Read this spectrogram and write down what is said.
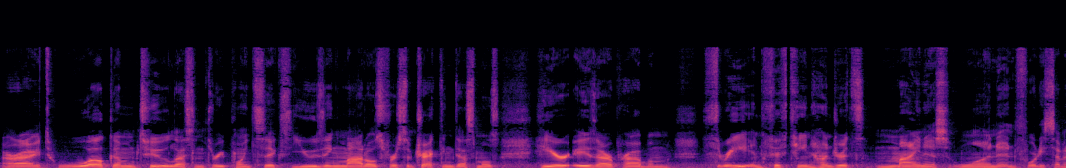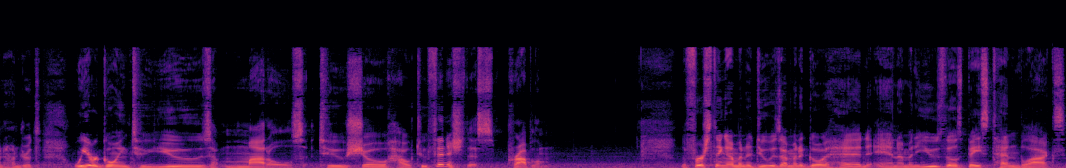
All right, welcome to lesson 3.6, using models for subtracting decimals. Here is our problem. 3 and 15 hundredths minus 1 and 47 hundredths. We are going to use models to show how to finish this problem. The first thing I'm going to do is I'm going to go ahead and I'm going to use those base 10 blocks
